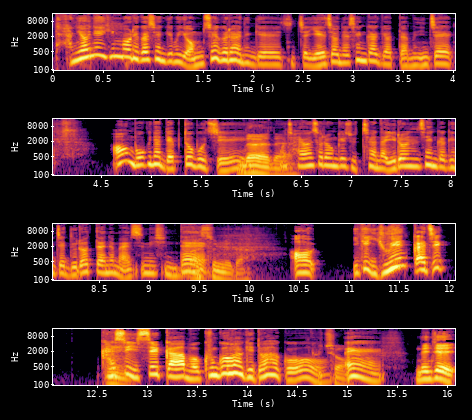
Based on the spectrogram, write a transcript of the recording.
당연히 흰머리가 생기면 염색을 하는 게 진짜 예전의 생각이었다면 이제 아, 뭐 그냥 냅둬 보지. 네, 네. 뭐 자연스러운 게 좋잖아. 이런 생각이 이제 늘었다는 말씀이신데. 맞습니다. 어, 이게 유행까지 갈수 음. 있을까 뭐 궁금하기도 하고. 그렇죠. 네. 근데 이제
